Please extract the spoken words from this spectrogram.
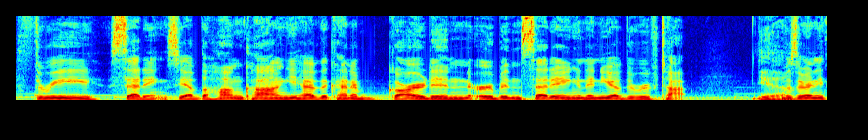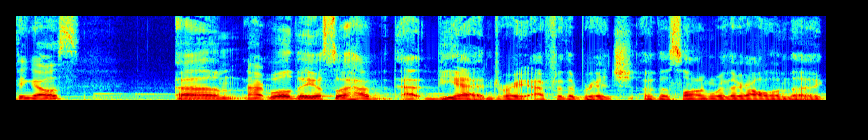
three settings. You have the Hong Kong, you have the kind of garden urban setting, and then you have the rooftop. Yeah. Was there anything else? Um, Not- well, they also have at the end, right after the bridge of the song, where they're all on the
